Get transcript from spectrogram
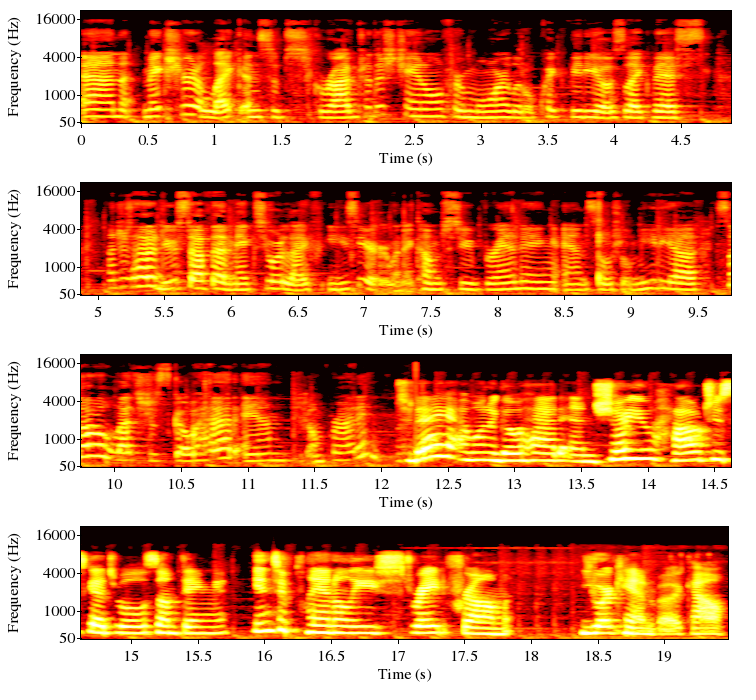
And make sure to like and subscribe to this channel for more little quick videos like this and just how to do stuff that makes your life easier when it comes to branding and social media. So let's just go ahead and jump right in. Today, I want to go ahead and show you how to schedule something into Planoly straight from your Canva account.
